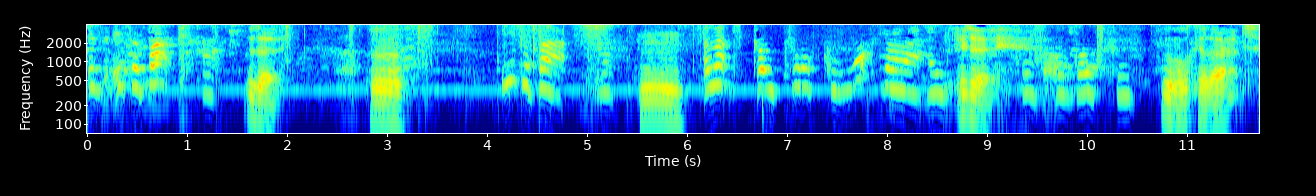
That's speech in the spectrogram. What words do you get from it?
It's, it's a bat car. is it? Uh, It's a back car. hmm. And that's go to a cross. Is it? We've got to go to. Oh, look at that.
